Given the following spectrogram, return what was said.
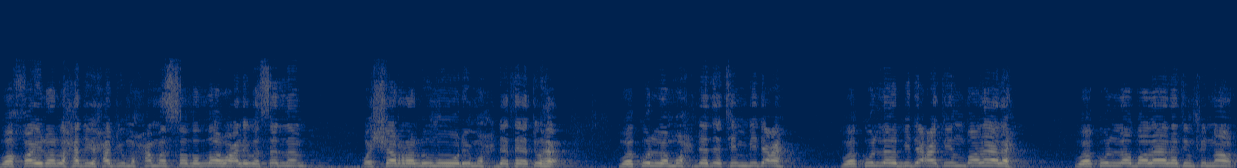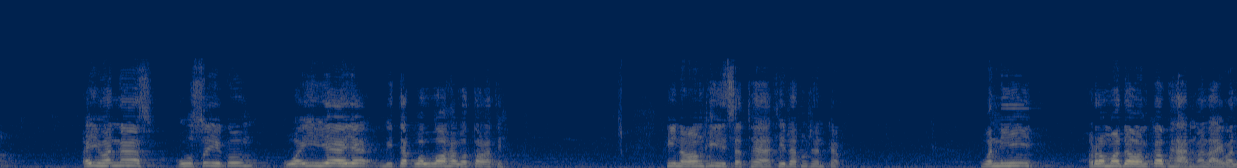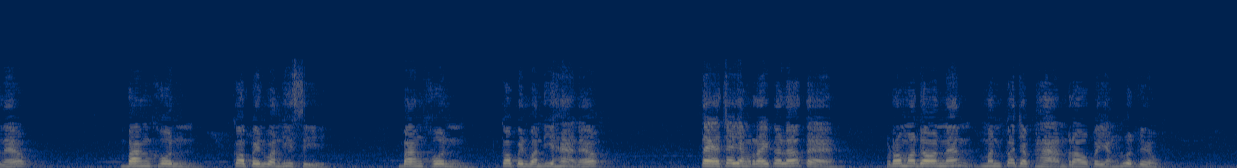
وخير الحدي حدي محمد صلى الله عليه وسلم وشر الأمور محدثاتها وكل محدثة بدعة وكل بدعة ضلالة وكل ضلالة في النار أيها الناس أوصيكم وإياي بتقوى الله وطاعته พี่น้องที่ศรัทธาที่รักทุกท่านครับ วันนี้รอมฎอนก็ผ่านมาหลายวันแล้ว บางคนก็เป็นวันที่สี่บางคน ก็เป็นวันที่ห้าแล้ว แต่จะอย่างไรก็แล้วแต่รอมฎอนนั้นมันก็จะผ่านเราไปอย่างรวดเร็ว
